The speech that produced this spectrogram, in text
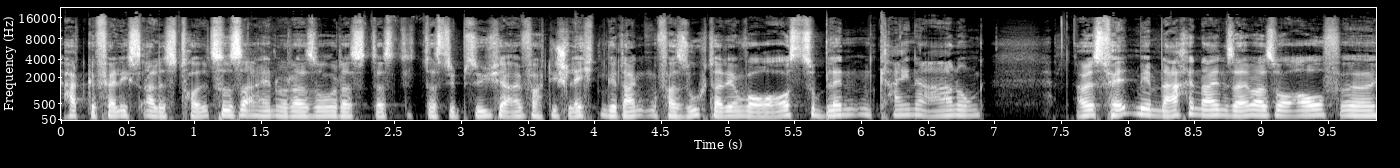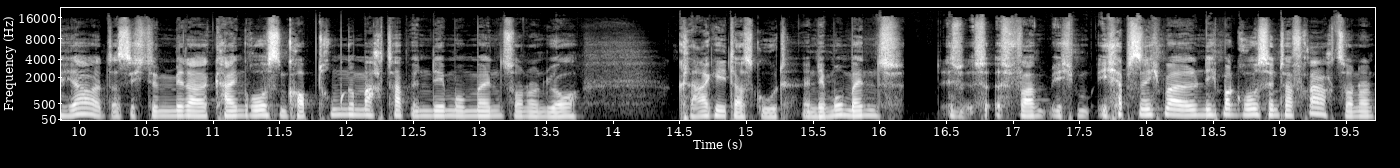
hat gefälligst alles toll zu sein oder so, dass, dass, dass die Psyche einfach die schlechten Gedanken versucht hat, irgendwo auch auszublenden, keine Ahnung. Aber es fällt mir im Nachhinein selber so auf, äh, ja, dass ich mir da keinen großen Kopf drum gemacht habe in dem Moment, sondern ja, klar geht das gut. In dem Moment, es, es, es war, ich, ich habe es nicht mal nicht mal groß hinterfragt, sondern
